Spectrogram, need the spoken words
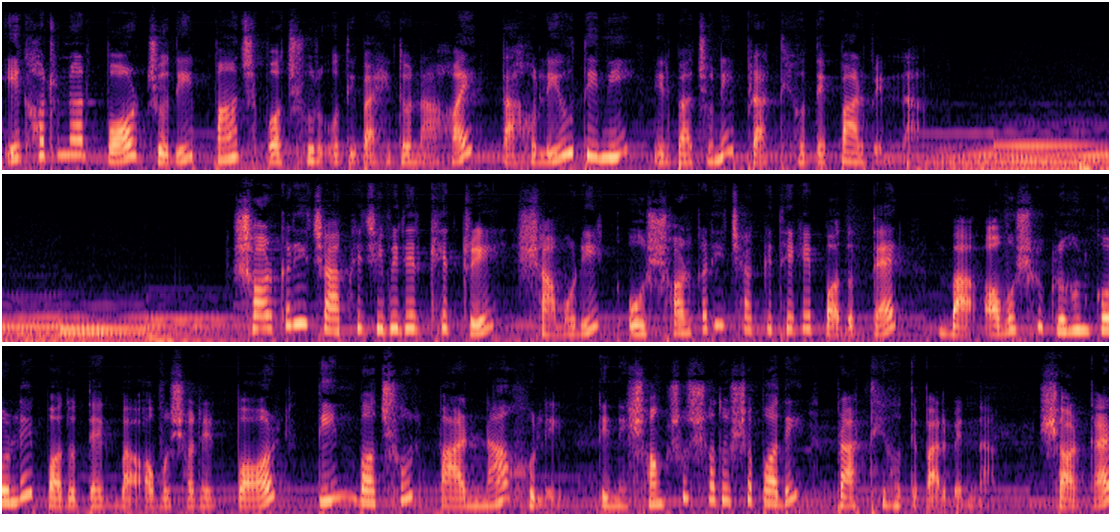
এ ঘটনার পর যদি পাঁচ বছর অতিবাহিত না হয়, তাহলেও তিনি নির্বাচনে প্রার্থী হতে পারবেন না। সরকারি চাকরিজীবীদের ক্ষেত্রে সামরিক ও সরকারি চাকরি থেকে পদত্যাগ বা অবসর গ্রহণ করলে পদত্যাগ বা অবসরের পর তিন বছর পার না হলে তিনি সংসদ সদস্য পদে প্রার্থী হতে পারবেন না। সরকার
